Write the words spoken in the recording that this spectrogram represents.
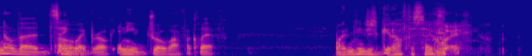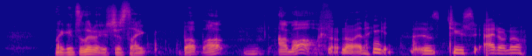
no the segway Oh. broke and he drove off a cliff Why didn't he just get off the Segway? like it's literally it's just like up up. I'm off. I don't know. i think it, it was too soon i don't know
